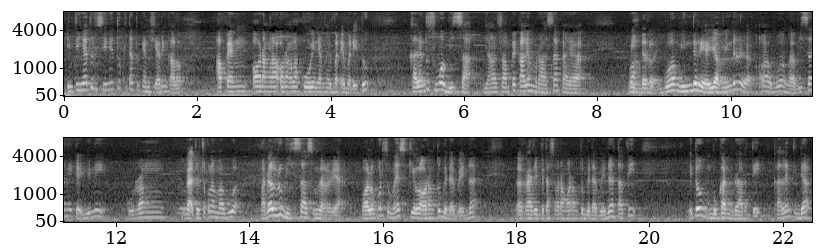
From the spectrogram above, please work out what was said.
Intinya tuh di sini tuh kita pengen sharing kalau apa yang orang orang lakuin yang hebat-hebat itu kalian tuh semua bisa. Jangan sampai kalian merasa kayak Minder lah. gue minder ya? Ya minder ya. Wah gue nggak bisa nih kayak gini. Kurang nggak cocok lah sama gue padahal lu bisa sebenarnya. Walaupun sebenarnya skill orang tuh beda-beda eh, kreativitas orang-orang tuh beda-beda tapi itu bukan berarti kalian tidak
